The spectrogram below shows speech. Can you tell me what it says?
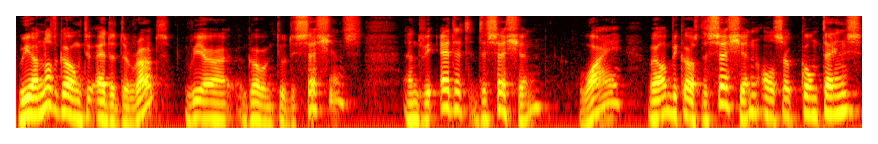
We are not going to edit the route, we are going to the sessions and we edit the session. Why? Well, because the session also contains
